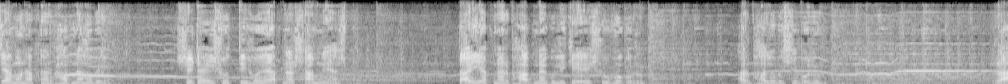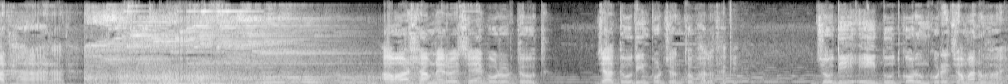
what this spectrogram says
যেমন আপনার ভাবনা হবে, সেটাই সত্যি হয়ে আপনার সামনে আসবে। তাই আপনার ভাবনাগুলিকে শুভ করুন আর ভালোবেসে বলুন, রাধা রাধা। আমার সামনে রয়েছে গরুর দুধ, যা দুদিন পর্যন্ত ভালো থাকে। যদি এই দুধ গরম করে জমানো হয়,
